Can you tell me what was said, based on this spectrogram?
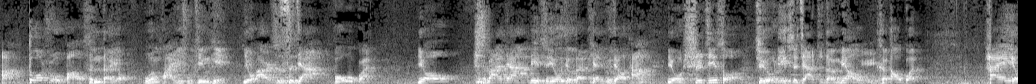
啊，多数保存的有文化艺术精品，有二十四家博物馆，有十八家历史悠久的天主教堂，有十几所具有历史价值的庙宇和道观，还有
